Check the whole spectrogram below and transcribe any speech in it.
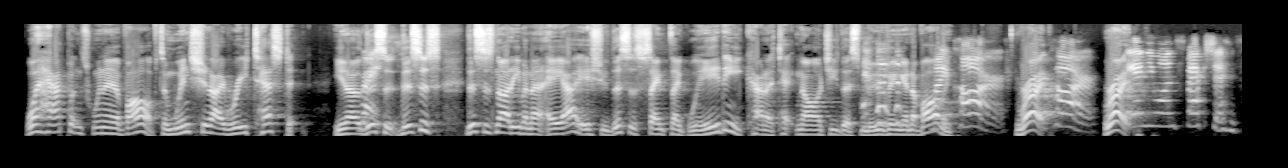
what happens when it evolves, and when should I retest it? You know, this is this is this is not even an AI issue. This is the same thing with any kind of technology that's moving and evolving. my car Right. your car Right. annual inspections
